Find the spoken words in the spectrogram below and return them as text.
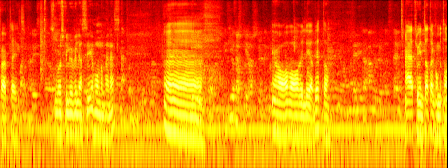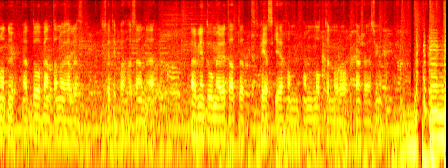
fair play liksom. Så vad skulle du vilja se honom härnäst? Eh, ja, vad har vi ledigt då? Nej, jag tror inte att han kommer ta något nu. Då väntar han nog hellre, ska jag tippa. Sen eh, är det väl inte omöjligt att ett PSG om, om något eller några år kanske svingar på.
